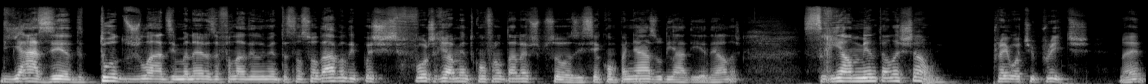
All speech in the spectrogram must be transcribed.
de A a Z, de todos os lados e maneiras a falar de alimentação saudável, e depois, se fores realmente confrontar as pessoas e se acompanhares o dia a dia delas, se realmente elas são. Pray what you preach. Não é?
